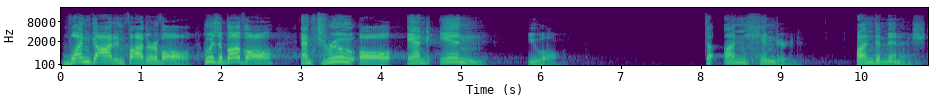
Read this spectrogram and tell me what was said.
one God and Father of all, who is above all and through all and in you all. The unhindered, undiminished,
